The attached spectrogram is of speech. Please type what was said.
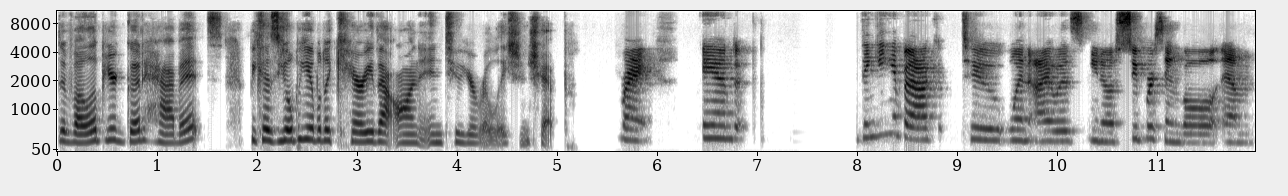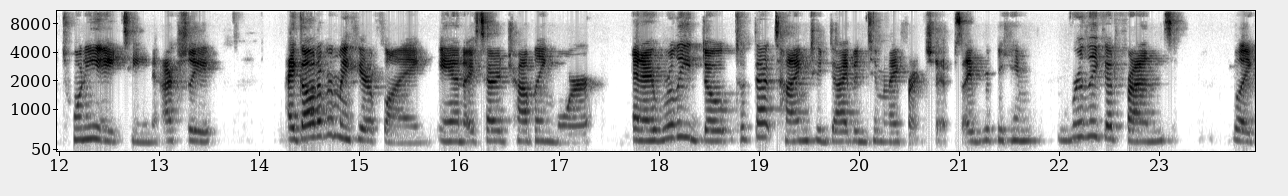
develop your good habits because you'll be able to carry that on into your relationship. Right. And thinking it back to when I was, you know, super single in 2018, actually I got over my fear of flying and I started traveling more and I really do- took that time to dive into my friendships. I became really good friends, like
